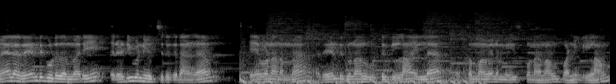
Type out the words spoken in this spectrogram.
மேலே ரேண்டு கொடுத்த மாதிரி ரெடி பண்ணி வச்சுருக்கிறாங்க. தேவைன்னா நம்ம ரேண்டுக்கு நாள் விட்டுக்கலாம். இல்லை மொத்தமாகவே நம்ம யூஸ் பண்ணாலும் பண்ணிக்கலாம்.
